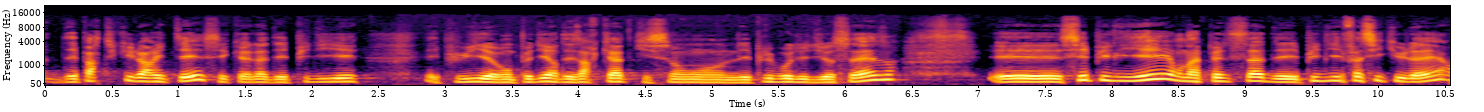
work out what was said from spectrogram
des particularités, c'est qu'elle a des piliers et puis on peut dire des arcades qui sont les plus beaux du diocèse. Et ces piliers, on appelle ça des piliers fasciculaires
